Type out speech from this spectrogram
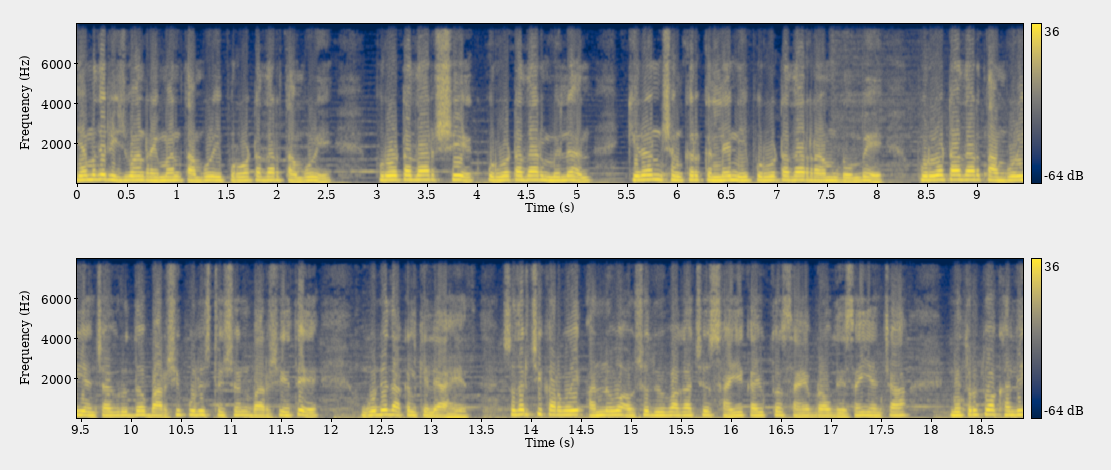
यामध्ये रिजवान रहमान तांबोळी पुरवठादार तांबोळी पुरवठादार शेख पुरवठादार मिलन किरण शंकर कल्याणी पुरवठादार राम डोंबे पुरवठादार तांबोळी यांच्याविरुद्ध बार्शी पोलीस स्टेशन बार्शी येथे गुन्हे दाखल केले आहेत. सदरची कारवाई अन्न व औषध विभागाचे सहाय्यक आयुक्त साहेबराव देसाई यांच्या नेतृत्वाखाली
